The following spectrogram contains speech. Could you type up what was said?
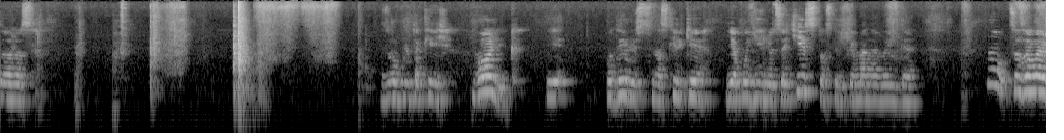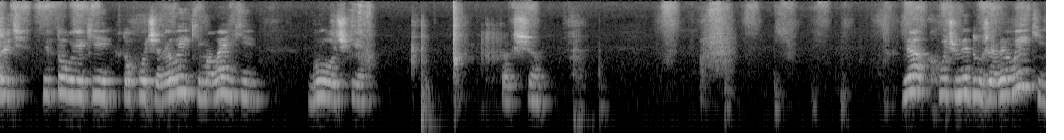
Зараз зроблю такий валік і подивлюсь, наскільки я поділю це тісто, скільки в мене вийде. Ну, це залежить від того, які хто хоче, великі, маленькі булочки. Так що я хочу не дуже великі.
